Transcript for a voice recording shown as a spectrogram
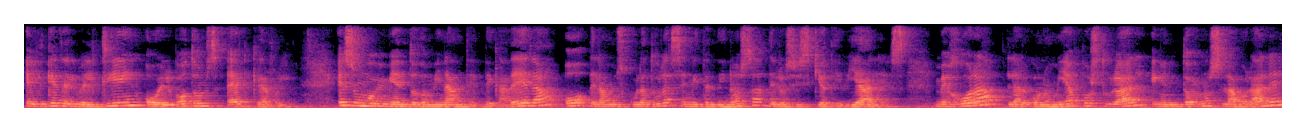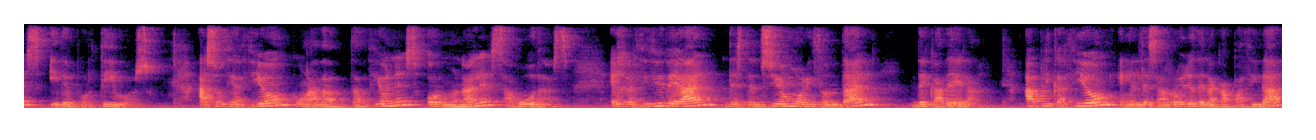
el kettlebell clean o el bottoms up carry. Es un movimiento dominante de cadera o de la musculatura semitendinosa de los isquiotibiales Mejora la ergonomía postural en entornos laborales y deportivos. Asociación con adaptaciones hormonales agudas. Ejercicio ideal de extensión horizontal de cadera. Aplicación en el desarrollo de la capacidad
